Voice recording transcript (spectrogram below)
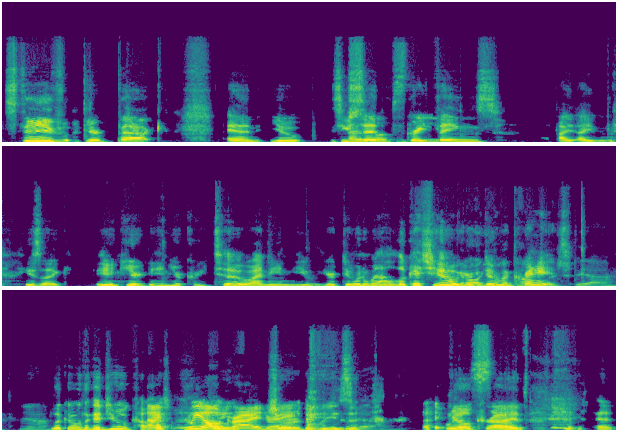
Steve, you're back, and you you I said great Steve. things. I, I he's like "You- you're and you're great too. I mean, you you're doing well. Look at you, Look at you're all you've doing great. Yeah, yeah. Look at look at you I, we all I mean, cried, right? Sure, the reason yeah. we all Good cried, and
